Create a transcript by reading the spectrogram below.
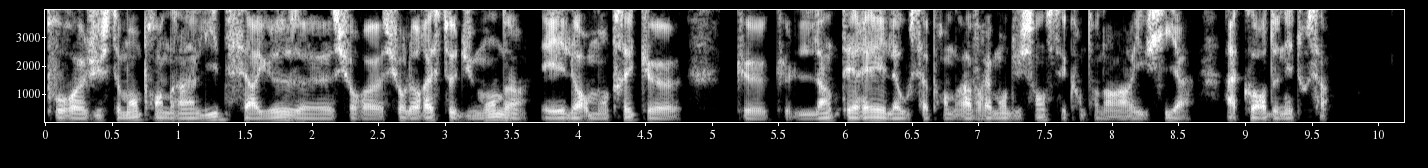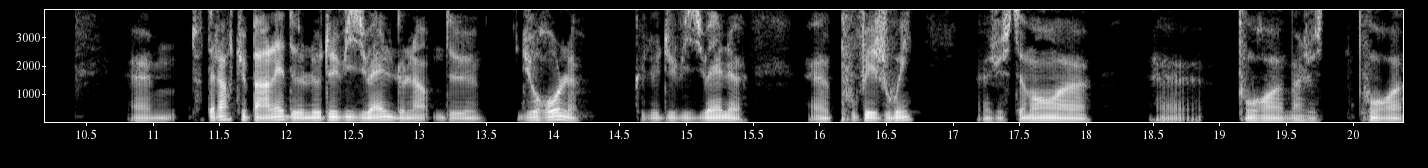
pour justement prendre un lead sérieux sur sur le reste du monde et leur montrer que que, que l'intérêt là où ça prendra vraiment du sens c'est quand on aura réussi à, à coordonner tout ça. Euh, tout à l'heure tu parlais de l'audiovisuel de, de du rôle que l'audiovisuel euh, pouvait jouer justement euh, pour euh, bah, pour euh,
